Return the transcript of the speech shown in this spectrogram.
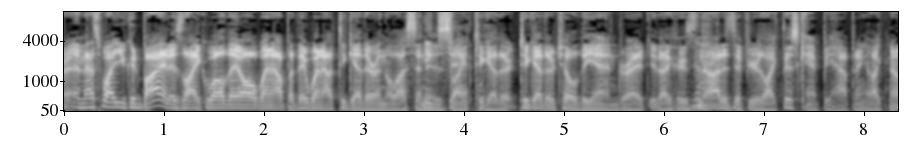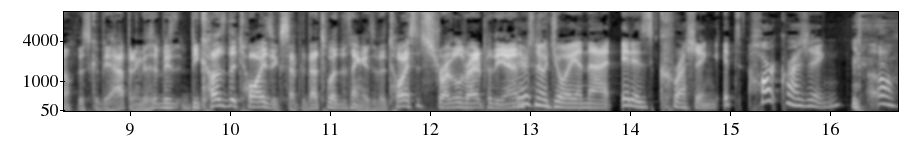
And that's why you could buy it as like, well, they all went out, but they went out together, and the lesson is like together, together till the end, right? Like it's not as if you're like, this can't be happening. Like, no, this could be happening. This, because the toys accepted. That's what the thing is. If the toys had struggled right up to the end, There's no joy in that. It is crushing. It's heart crushing. Oh,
